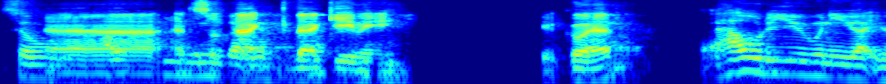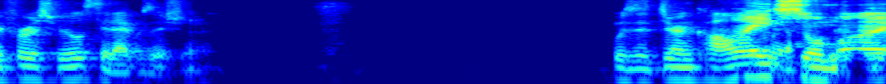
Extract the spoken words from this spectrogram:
So, uh, and so that, that gave me. Go ahead. How old are you when you got your first real estate acquisition? Was it during college? So my,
